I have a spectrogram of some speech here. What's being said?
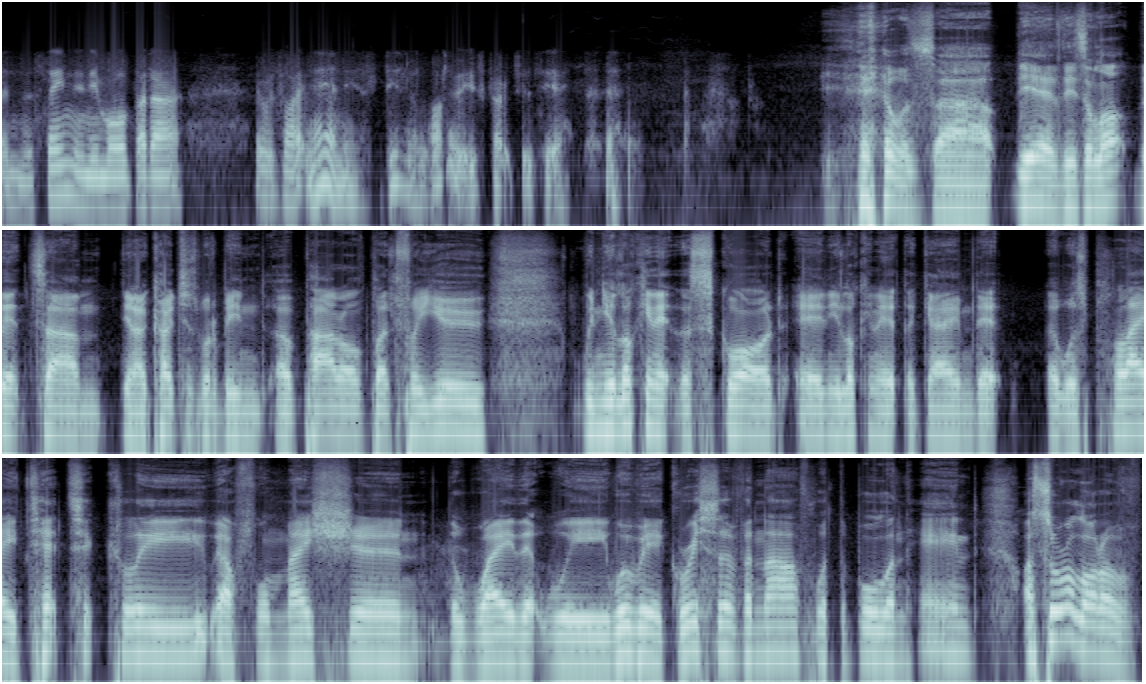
in the scene anymore. But uh, it was like, man, there's there's a lot of these coaches here. Yeah, it was. Uh, yeah, there's a lot that um, you know coaches would have been a part of, but for you, when you're looking at the squad and you're looking at the game that it was played tactically, our formation, the way that we were we aggressive enough with the ball in hand. I saw a lot of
